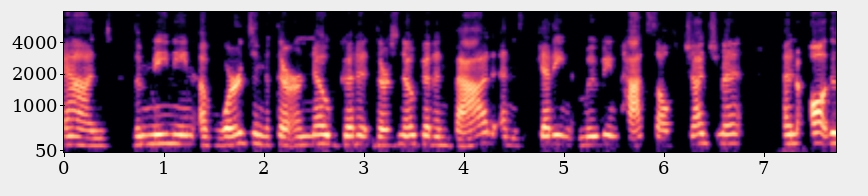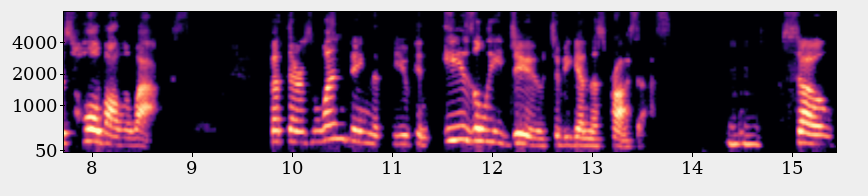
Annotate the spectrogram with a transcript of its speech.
and the meaning of words and that there are no good there's no good and bad and getting moving past self-judgment and all this whole ball of wax but there's one thing that you can easily do to begin this process. Mm-hmm. So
